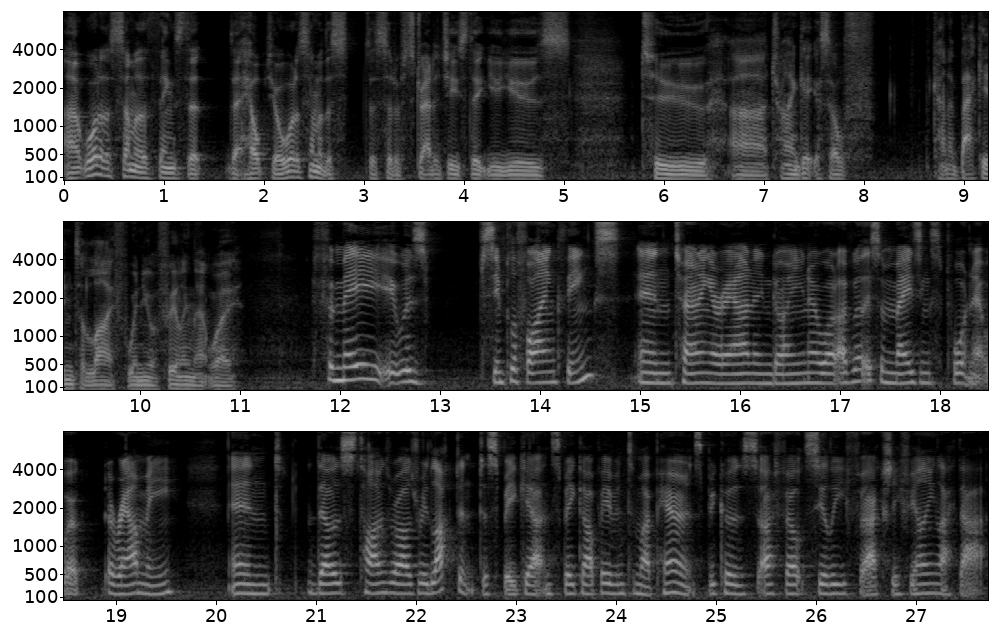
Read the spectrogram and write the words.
Uh, what are some of the things that, that helped you, or what are some of the, the sort of strategies that you use to uh, try and get yourself kind of back into life when you're feeling that way? For me, it was simplifying things and turning around and going, you know what, I've got this amazing support network around me. And there was times where I was reluctant to speak out and speak up even to my parents because I felt silly for actually feeling like that.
